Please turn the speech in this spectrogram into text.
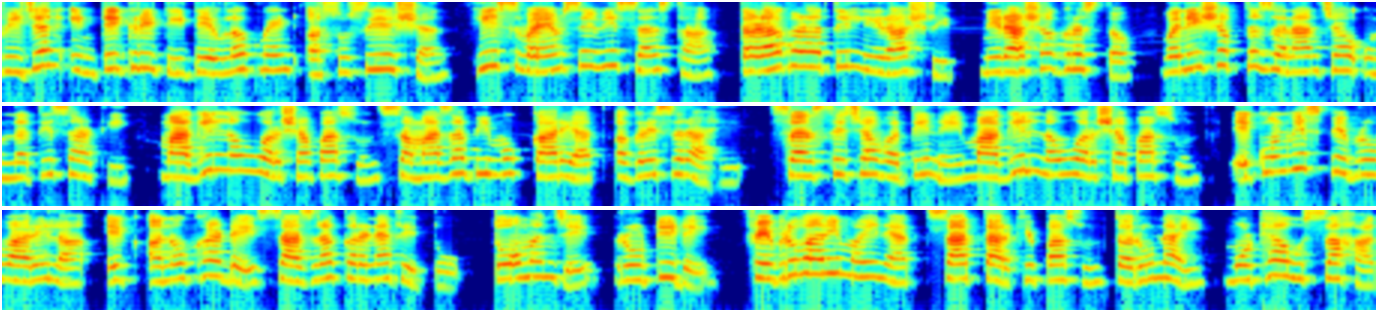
व्हिजन इंटेग्रिटी डेव्हलपमेंट असोसिएशन ही स्वयंसेवी संस्था तळागाळातील निराश्रित निराशाग्रस्त वनिशक्त जनांच्या जणांच्या उन्नतीसाठी मागील नऊ वर्षापासून समाजाभिमुख कार्यात अग्रेसर आहे. संस्थेच्या वतीने मागील नऊ वर्षापासून एकोणवीस फेब्रुवारीला एक अनोखा डे साजरा करण्यात येतो. तो म्हणजे रोटी डे. फेब्रुवारी महिन्यात सात तारखेपासून तरुणाई मोठ्या उत्साहात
